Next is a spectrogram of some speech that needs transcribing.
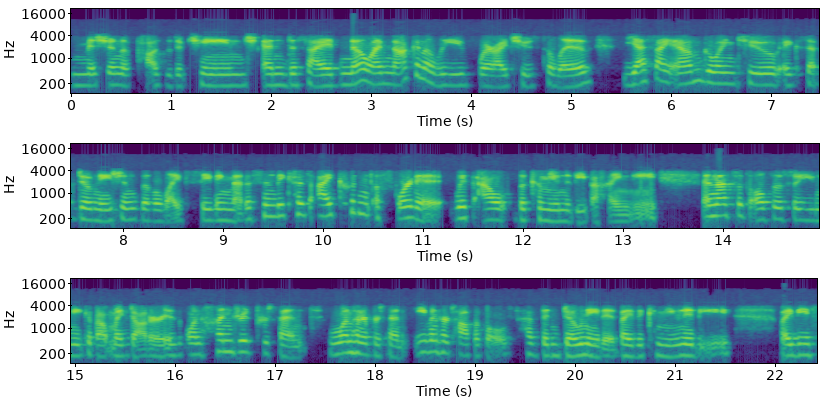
mission of positive change and decide no I'm not going to leave where I choose to live. Yes I am going to accept donations of a life-saving medicine because I couldn't afford it without the community behind me. And that's what's also so unique about my daughter is 100% 100% even her topicals have been donated by the community by these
